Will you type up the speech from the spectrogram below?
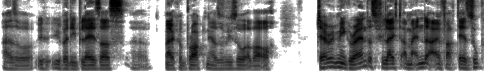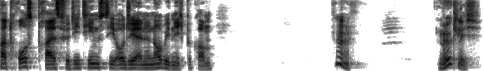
Also über die Blazers, äh, Michael Brockton ja sowieso, aber auch Jeremy Grant ist vielleicht am Ende einfach der super Trostpreis für die Teams, die OG Ananobi nicht bekommen. Hm. Möglich.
